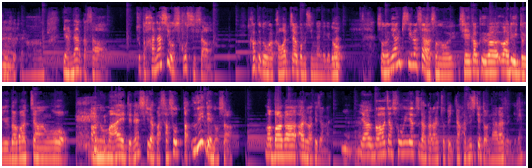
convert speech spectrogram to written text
うなるほどな。いや、なんかさ、ちょっと話を少しさ、角度が変わっちゃうかもしれないんだけど、うんそのニャン吉がさ、その性格が悪いというババちゃんを、あの、まあ、あえてね、好きだから誘った上でのさ、まあ、場があるわけじゃない。うんうん。いや、ババちゃんそういうやつだから、ちょっと一旦外してとはならずにね。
